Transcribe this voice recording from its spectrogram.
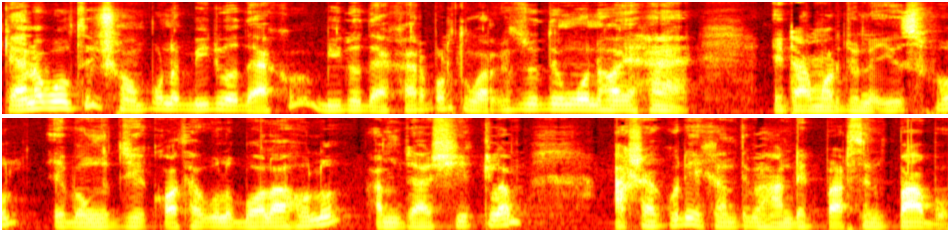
কেন বলছি? সম্পূর্ণ ভিডিও দেখো। ভিডিও দেখার পর তোমার কাছে যদি মনে হয় হ্যাঁ এটা আমার জন্য ইউজফুল এবং যে কথাগুলো বলা হলো, আমি যা শিখলাম, আশা করি এখান থেকে হান্ড্রেড পার্সেন্ট পাবো।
